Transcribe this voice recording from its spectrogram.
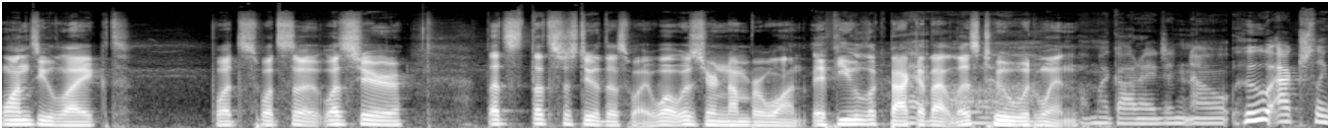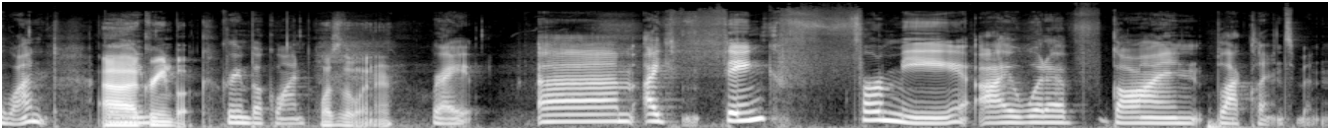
ones you liked. What's what's the what's your let's let's just do it this way. What was your number one? If you look back at that list, who would win? Oh my god, I didn't know who actually won. Uh, Green- Green Book Green Book won. was the winner. Right. Um, I think for me, I would have gone BlacKkKlansman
